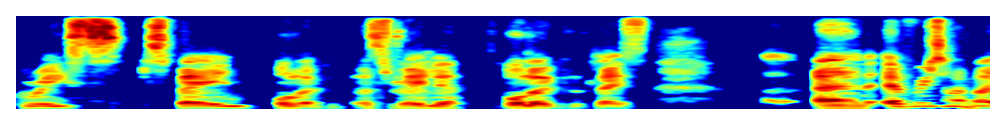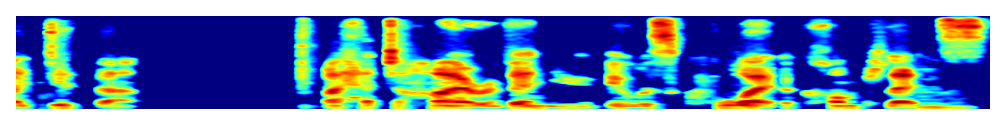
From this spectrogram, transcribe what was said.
Greece, Spain, all over Australia, yeah. all over the place. And every time I did that, I had to hire a venue. It was quite a complex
